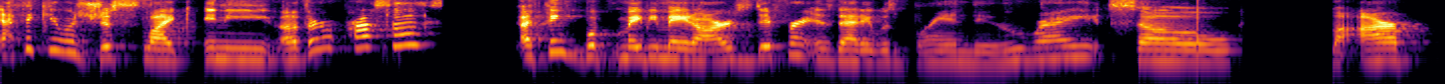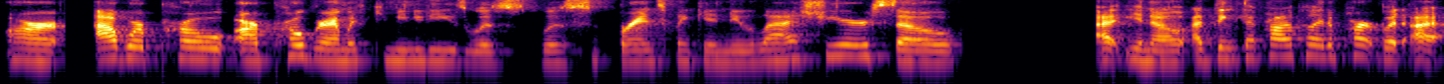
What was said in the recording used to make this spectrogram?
I think it was just like any other process. I think what maybe made ours different is that it was brand new, right? So our our our pro our program with communities was was brand spanking new last year. So I, you know, I think that probably played a part, but I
